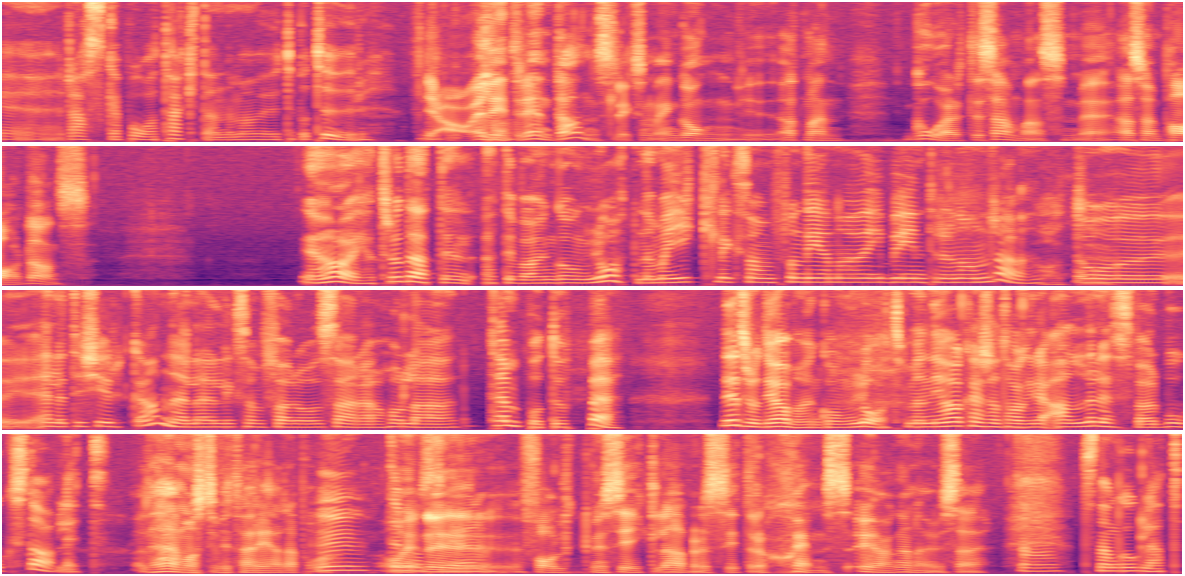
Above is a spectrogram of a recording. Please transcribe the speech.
eh, raska på takten när man var ute på tur. Ja, eller inte det en dans liksom en gång? Att man går tillsammans med, alltså en pardans. Ja, jag trodde att det, att det var en gånglåt när man gick liksom från det ena i byn till den andra. Ja, det- och, eller till kyrkan eller liksom för att så här, hålla tempot uppe. Det trodde jag var en gånglåt, men jag har kanske tagit det alldeles för bokstavligt. Det här måste vi ta reda på. Mm, och nu folkmusiklovers sitter och skäms ögonen ur så här. Ja. Snabbgooglat,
